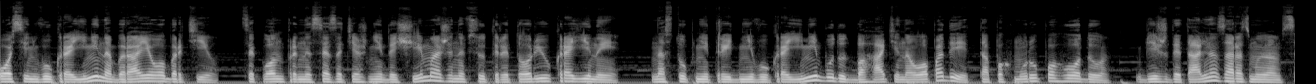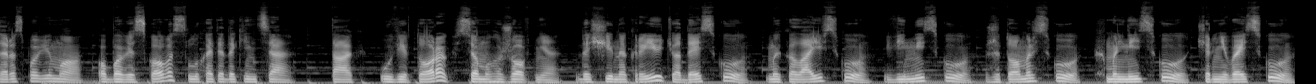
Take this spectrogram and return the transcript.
Осінь в Україні набирає обертів. Циклон принесе затяжні дощі майже на всю територію країни. Наступні три дні в Україні будуть багаті на опади та похмуру погоду. Більш детально зараз ми вам все розповімо. Обов'язково слухайте до кінця. Так, у вівторок, 7 жовтня, дощі накриють Одеську, Миколаївську, Вінницьку, Житомирську, Хмельницьку, Чернівецьку,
